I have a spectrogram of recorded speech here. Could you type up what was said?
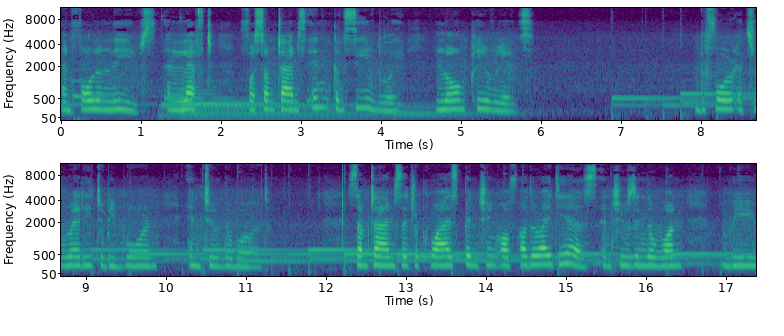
and fallen leaves, and left for sometimes inconceivably long periods before it's ready to be born into the world. Sometimes it requires pinching off other ideas and choosing the one we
